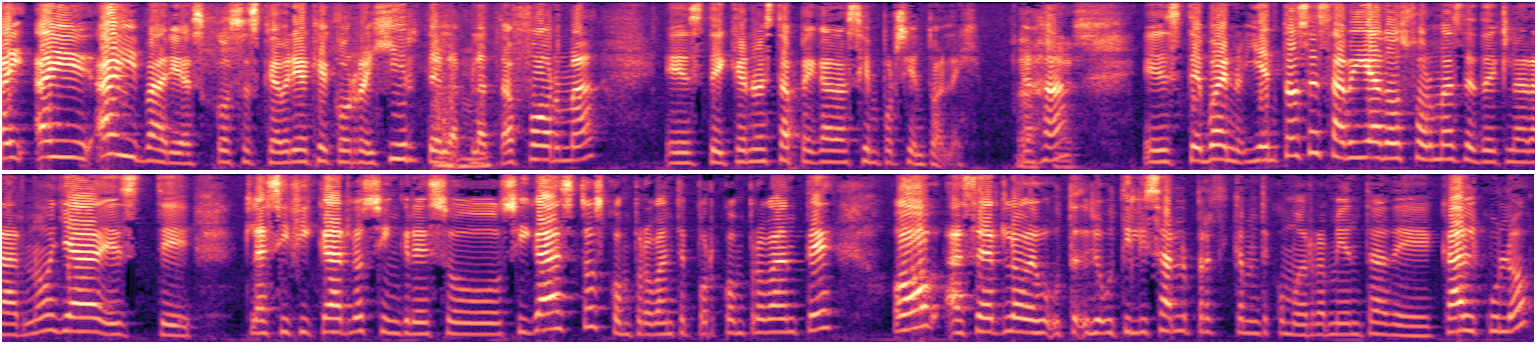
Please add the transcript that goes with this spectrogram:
hay, hay, hay varias cosas que habría que corregir de la plataforma este que no está pegada 100% a ley. Ajá. Este, bueno, y entonces había dos formas de declarar, ¿no? Ya este clasificar los ingresos y gastos comprobante por comprobante o hacerlo utilizarlo prácticamente como herramienta de cálculo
